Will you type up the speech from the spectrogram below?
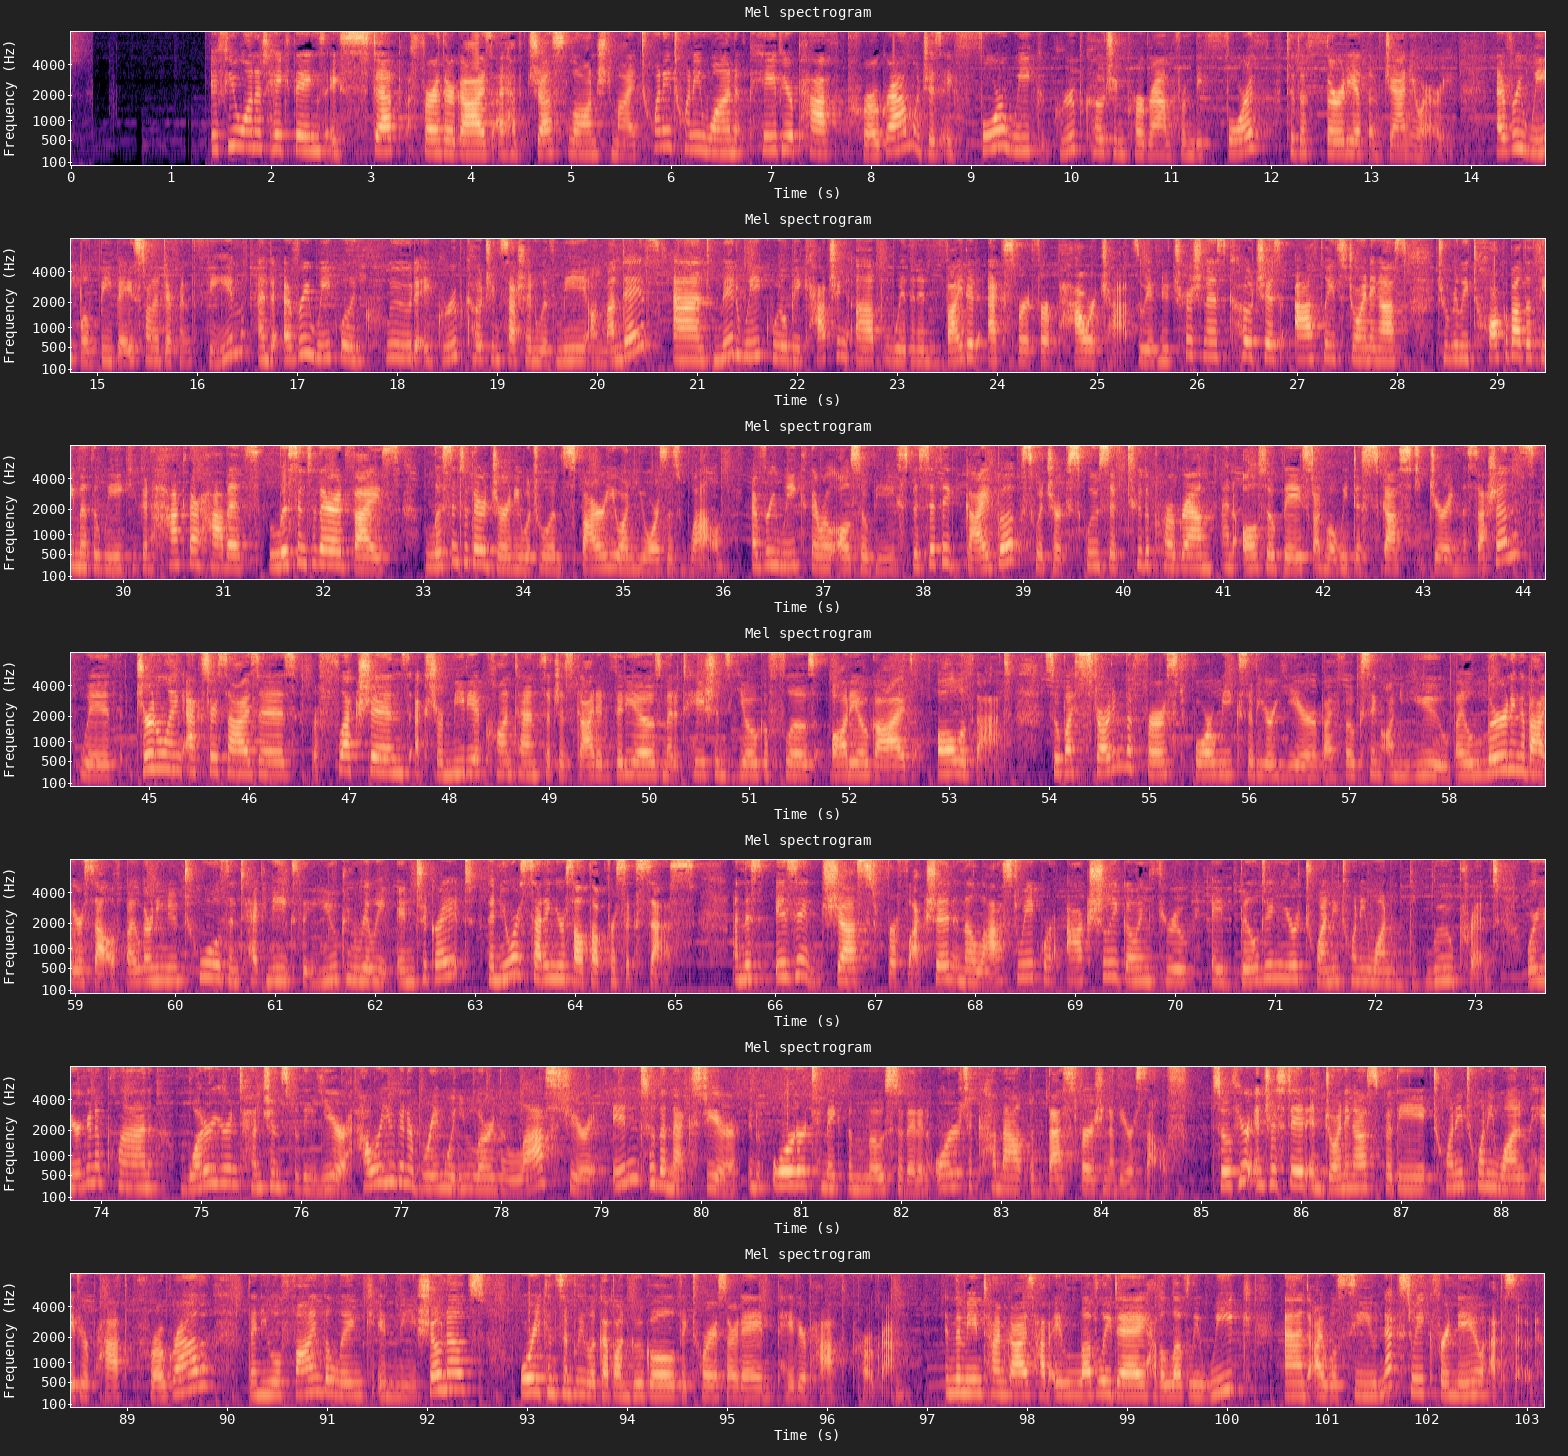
If you want to take things a step further, guys, I have just launched my 2021 Pave Your Path program, which is a four week group coaching program from the 4th to the 30th of January. Every week will be based on a different theme, and every week will include a group coaching session with me on Mondays. And midweek, we'll be catching up with an invited expert for a power chat. So we have nutritionists, coaches, athletes joining us to really talk about the theme of the week. You can hack their habits, listen to their advice, listen to their journey, which will inspire you on yours as well. Every week, there will also be specific guidebooks, which are exclusive to the program and also based on what we discussed during the sessions, with journaling exercises, reflections, extra media content such as guided videos, meditations, yoga flows, audio guides, all of that. So, by starting the first four weeks of your year by focusing on you, by learning about yourself, by learning new tools and techniques that you can really integrate, then you are setting yourself up for success. And this isn't just reflection. In the last week, we're actually going through a building your 2021 blueprint where you're gonna plan what are your intentions for the year? How are you gonna bring what you learned last year into the next year in order to make the most of it, in order to come out the best version of yourself? So, if you're interested in joining us for the 2021 Pave Your Path program, then you will find the link in the show notes or you can simply look up on Google Victoria Sardain Pave Your Path program. In the meantime, guys, have a lovely day, have a lovely week, and I will see you next week for a new episode.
